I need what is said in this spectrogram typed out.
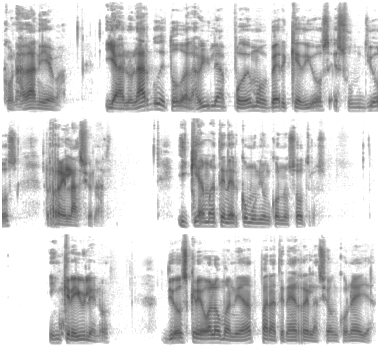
con Adán y Eva. Y a lo largo de toda la Biblia podemos ver que Dios es un Dios relacional y que ama tener comunión con nosotros. Increíble, ¿no? Dios creó a la humanidad para tener relación con ella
